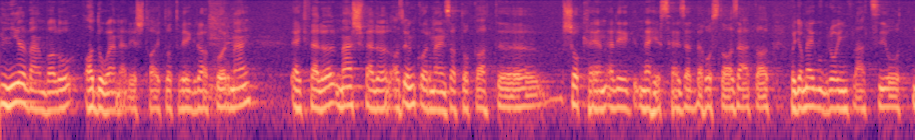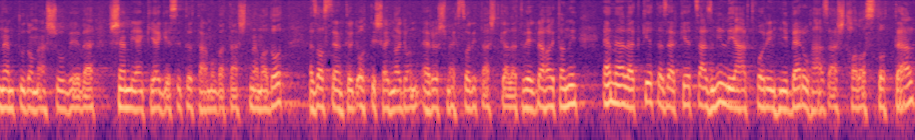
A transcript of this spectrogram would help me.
nyilvánvaló adóemelést hajtott végre a kormány, egyfelől, másfelől az önkormányzatokat sok helyen elég nehéz helyzetbe hozta azáltal, hogy a megugró inflációt nem tudomásul véve semmilyen kiegészítő támogatást nem adott. Ez azt jelenti, hogy ott is egy nagyon erős megszorítást kellett végrehajtani. Emellett 2200 milliárd forintnyi beruházást halasztott el,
